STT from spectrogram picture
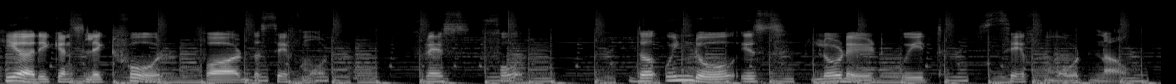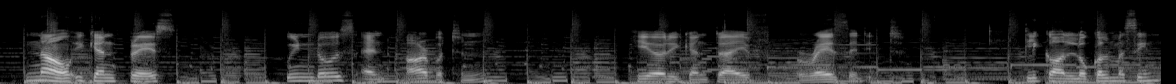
Here you can select 4 for the safe mode. Press 4. The window is loaded with safe mode now. Now you can press Windows and R button. Here you can type regedit. Click on local machine,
